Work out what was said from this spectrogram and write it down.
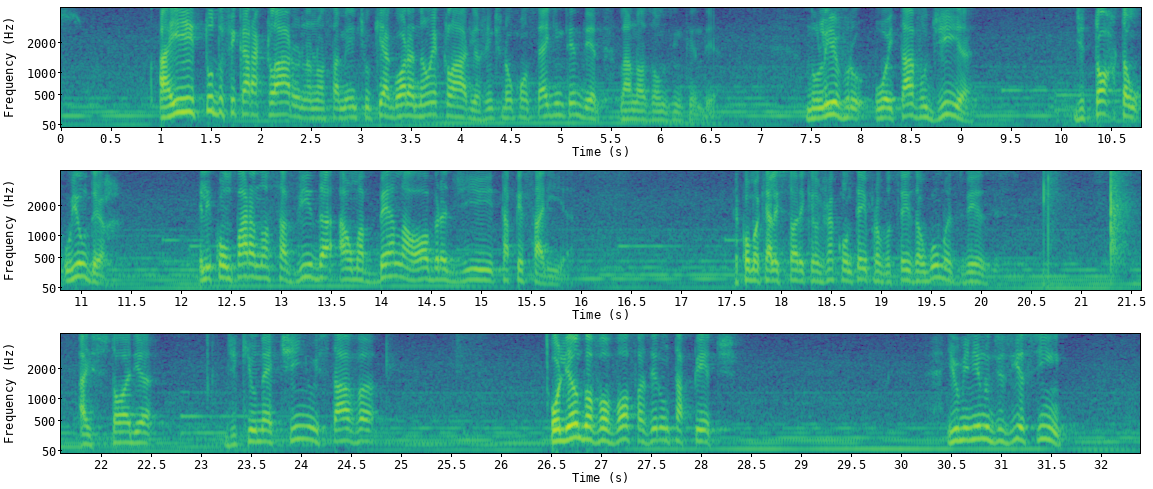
Aí tudo ficará claro na nossa mente, o que agora não é claro e a gente não consegue entender, lá nós vamos entender. No livro O Oitavo Dia, de Thornton Wilder, ele compara a nossa vida a uma bela obra de tapeçaria. É como aquela história que eu já contei para vocês algumas vezes. A história de que o netinho estava olhando a vovó fazer um tapete. E o menino dizia assim:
